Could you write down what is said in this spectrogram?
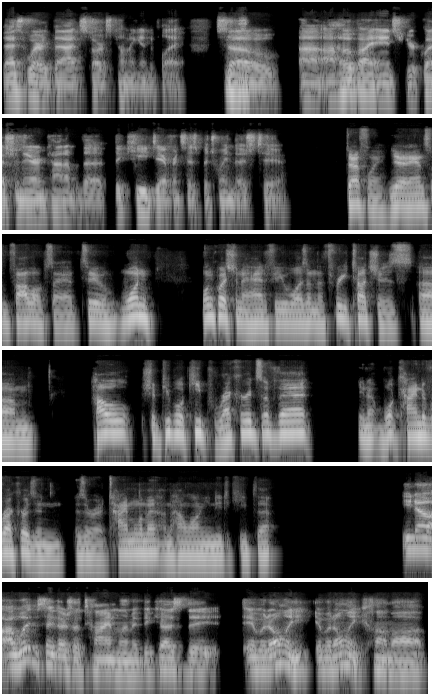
that's where that starts coming into play. So uh, i hope i answered your question there and kind of the the key differences between those two. Definitely. Yeah and some follow-ups i had too. One one question i had for you was on the three touches um how should people keep records of that? You know what kind of records and is there a time limit on how long you need to keep that? You know, I wouldn't say there's a time limit because the it would only it would only come up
